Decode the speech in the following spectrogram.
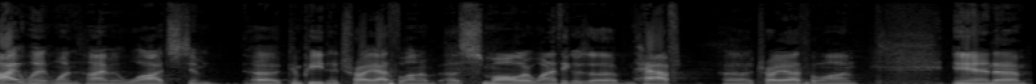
i went one time and watched him uh, compete in a triathlon a, a, smaller one i think it was a half uh, triathlon. And um,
